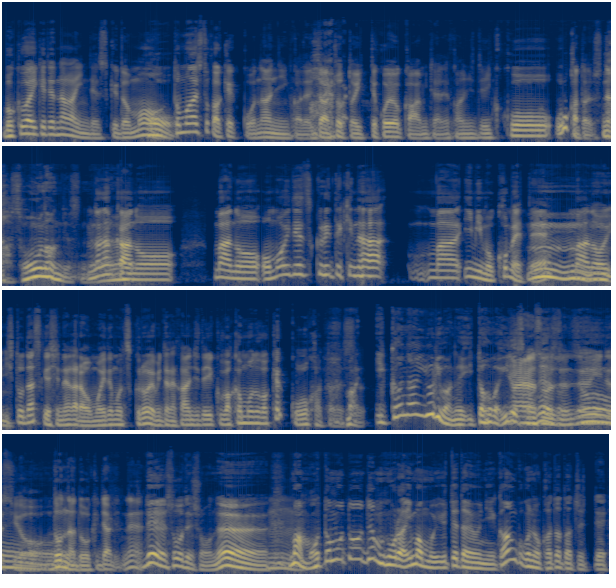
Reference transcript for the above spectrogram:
僕は行けてないんですけども友達とか結構何人かであじゃあちょっと行ってこようかみたいな感じで行く子多かったですね。あ、そうなんですね。ななんかあのまああの思い出作り的なまあ意味も込めて、うんうんうんまああの人助けしながら思い出も作ろうよみたいな感じで行く若者が結構多かったです。まあ、行かないよりはね、行った方がいいですかね。そうです全然いいですよう。どんな動機でありね。で、そうでしょうね。んまあ、もともと、でもほら、今も言ってたように、韓国の方たちって、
